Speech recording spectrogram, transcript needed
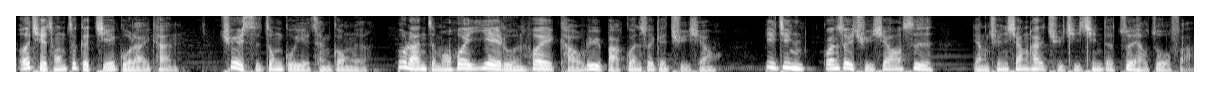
而且从这个结果来看，确实中国也成功了，不然怎么会叶伦会考虑把关税给取消？毕竟关税取消是两权相害取其轻的最好做法。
